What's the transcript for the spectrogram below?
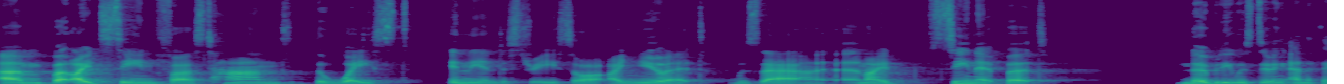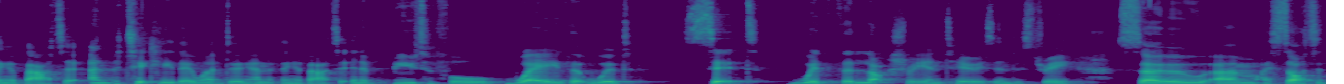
um, but I'd seen firsthand the waste in the industry. So I knew it was there and I'd seen it, but nobody was doing anything about it. And particularly, they weren't doing anything about it in a beautiful way that would sit with the luxury interiors industry. So um, I started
